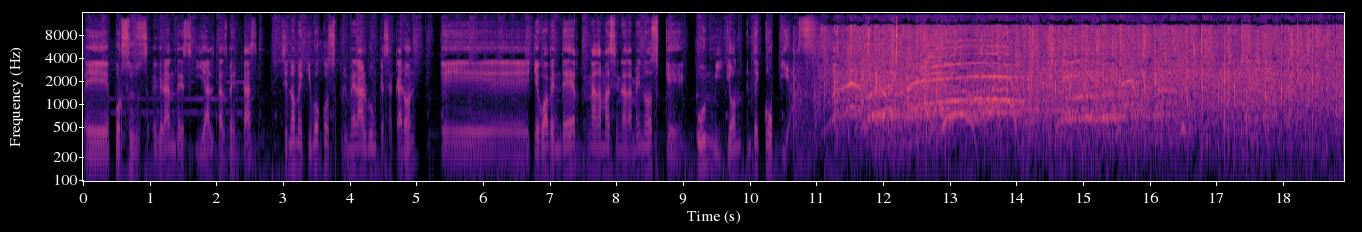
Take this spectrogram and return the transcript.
eh, por sus grandes y altas ventas. Si no me equivoco, su primer álbum que sacaron eh, llegó a vender nada más y nada menos que un millón de copias. Y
